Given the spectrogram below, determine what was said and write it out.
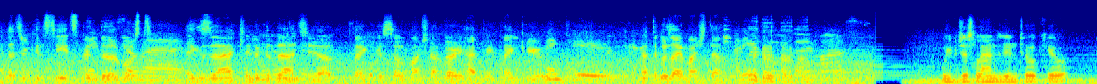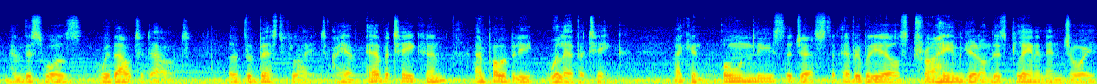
And as you can see, it's been Thank the most so exactly. Look at that, yeah. Thank you so much. I'm very happy. Thank you. Thank you. We've just landed in Tokyo, and this was without a doubt uh, the best flight I have ever taken and probably will ever take. I can only suggest that everybody else try and get on this plane and enjoy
